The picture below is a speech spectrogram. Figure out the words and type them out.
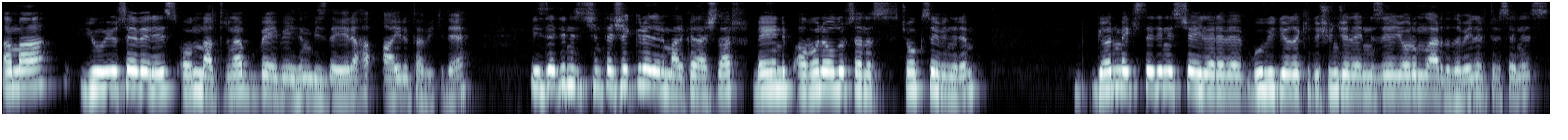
Ama Yu'yu severiz. Onun hatırına bu Beyblade'in bizde yeri ayrı tabii ki de. İzlediğiniz için teşekkür ederim arkadaşlar. Beğenip abone olursanız çok sevinirim. Görmek istediğiniz şeylere ve bu videodaki düşüncelerinizi yorumlarda da belirtirseniz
